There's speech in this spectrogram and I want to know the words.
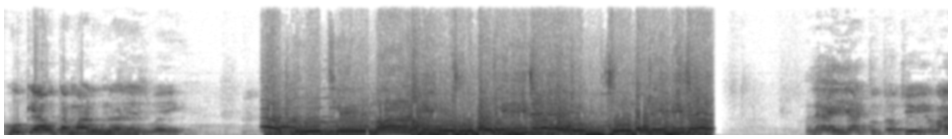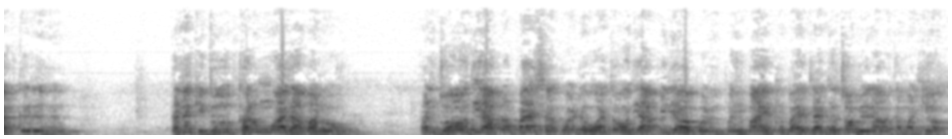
હું કેવું તમારું નરેશભાઈ? અલ્યા યાર તું તો કેવી વાત કરી છે. તને કીધું તું ખરું, હું આજ આપવાનો અને જો સુધી આપણા પાસે સગવડ હોય તો સુધી આપી દેવા પડે પછી બાઇક બાઇક લાવી તો છો મેળાવે તમારે? કયો?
